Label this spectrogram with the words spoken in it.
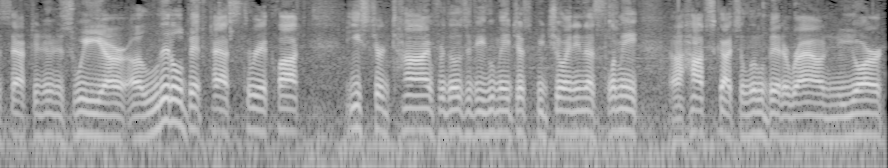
this afternoon as we are a little bit past 3 o'clock Eastern Time. For those of you who may just be joining us, let me uh, hopscotch a little bit around New York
